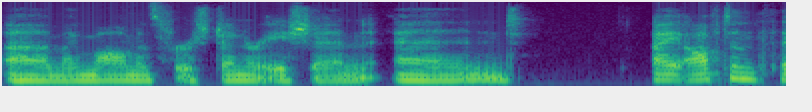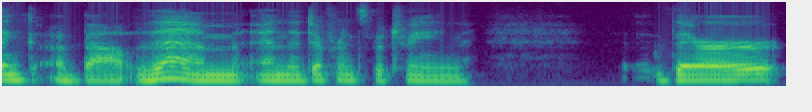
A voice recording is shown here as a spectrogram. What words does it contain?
Uh, my mom is first generation. And I often think about them and the difference between their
